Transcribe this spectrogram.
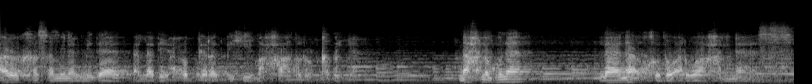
أرخص من المداد الذي حضرت به محاضر القضية. نحن هنا لا نأخذ أرواح الناس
